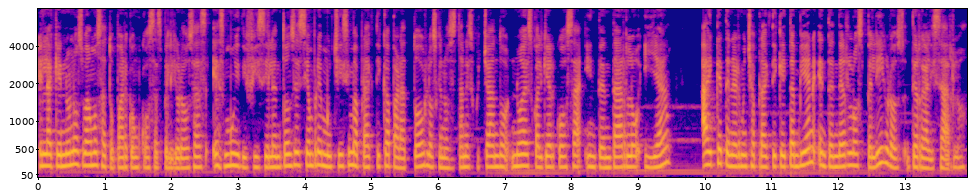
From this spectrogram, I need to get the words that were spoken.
en la que no nos vamos a topar con cosas peligrosas es muy difícil. Entonces siempre muchísima práctica para todos los que nos están escuchando. No es cualquier cosa intentarlo y ya. Hay que tener mucha práctica y también entender los peligros de realizarlo.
